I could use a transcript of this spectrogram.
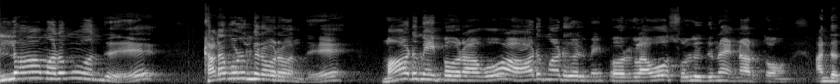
எல்லா மதமும் வந்து கடவுளுங்கிறவரை வந்து மாடு மேய்ப்பவராகவோ ஆடு மாடுகள் மேய்ப்பவர்களாகவோ சொல்லுதுன்னா என்ன அர்த்தம்? அந்த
